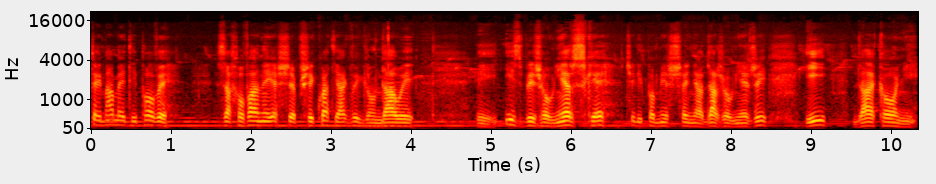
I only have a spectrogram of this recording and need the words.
Tutaj mamy typowy, zachowany jeszcze przykład, jak wyglądały y, izby żołnierskie, czyli pomieszczenia dla żołnierzy i dla koni.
